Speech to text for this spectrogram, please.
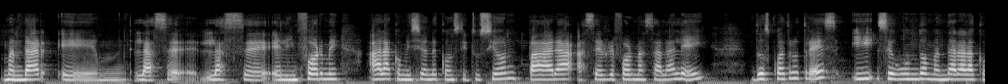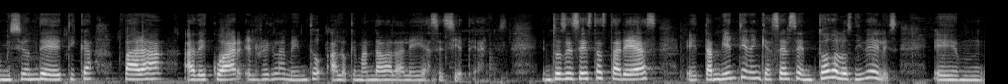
mandar las, las, el informe a la Comisión de Constitución para hacer reformas a la ley. 243 y segundo, mandar a la Comisión de Ética para adecuar el reglamento a lo que mandaba la ley hace siete años. Entonces estas tareas eh, también tienen que hacerse en todos los niveles. Em,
